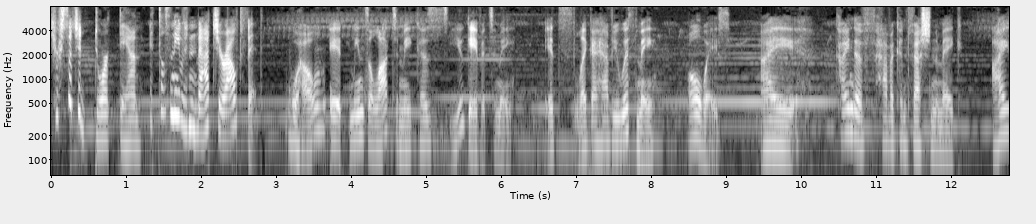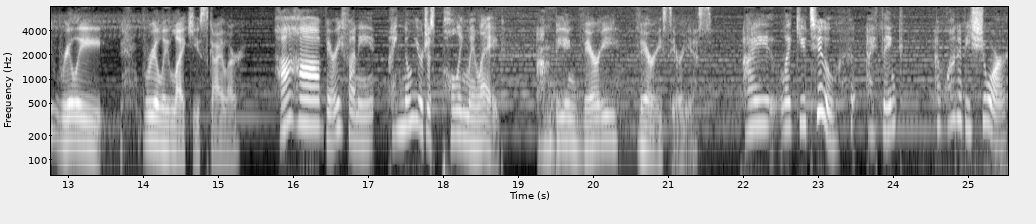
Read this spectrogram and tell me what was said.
You're such a dork, Dan. It doesn't even match your outfit. Well, it means a lot to me because you gave it to me. It's like I have you with me, always. I kind of have a confession to make. I really, really like you, Skylar. Ha ha, very funny. I know you're just pulling my leg. I'm being very, very serious. I like you too, I think. I want to be sure.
